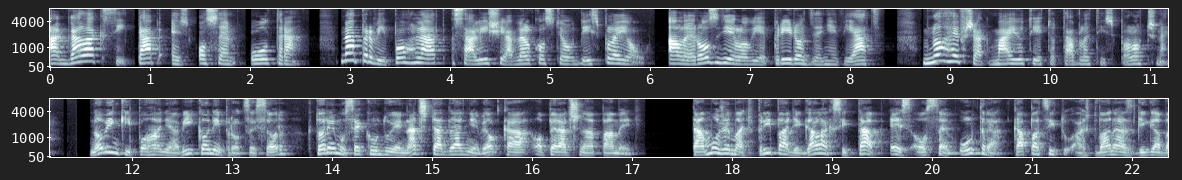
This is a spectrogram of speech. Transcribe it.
a Galaxy Tab S8 Ultra. Na prvý pohľad sa líšia veľkosťou displejov ale rozdielov je prirodzene viac. Mnohé však majú tieto tablety spoločné. Novinky poháňa výkonný procesor, ktorému sekunduje nadštandardne veľká operačná pamäť. Tá môže mať v prípade Galaxy Tab S8 Ultra kapacitu až 12 GB.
